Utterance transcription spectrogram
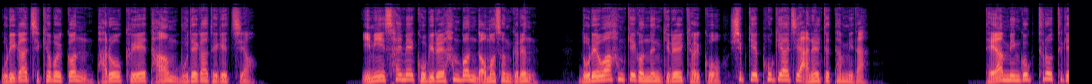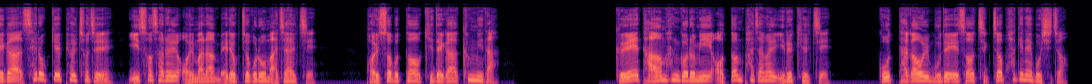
우리가 지켜볼 건 바로 그의 다음 무대가 되겠지요. 이미 삶의 고비를 한번 넘어선 그는 노래와 함께 걷는 길을 결코 쉽게 포기하지 않을 듯합니다. 대한민국 트로트계가 새롭게 펼쳐질 이 서사를 얼마나 매력적으로 맞이할지 벌써부터 기대가 큽니다. 그의 다음 한 걸음이 어떤 파장을 일으킬지 곧 다가올 무대에서 직접 확인해 보시죠.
